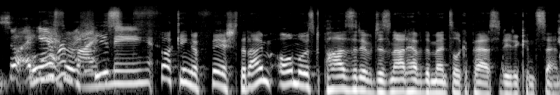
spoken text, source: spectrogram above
so again, also, remind he's me- fucking a fish that I'm almost positive does not have the mental capacity to consent.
